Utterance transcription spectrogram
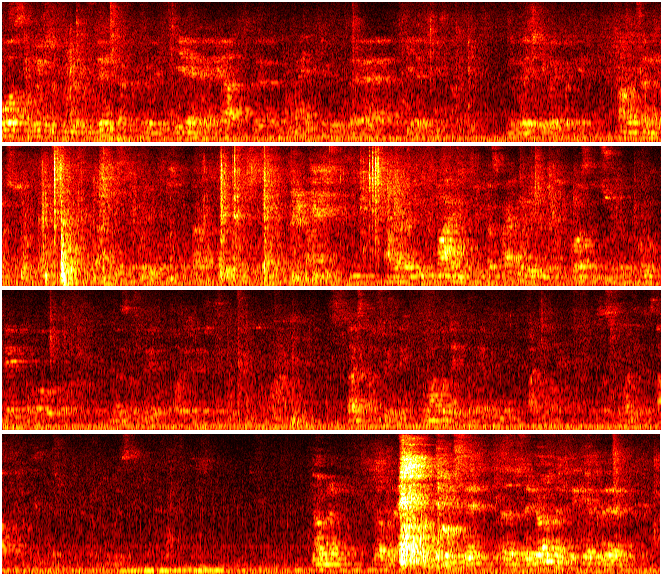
По самих житлових будинках е, є ряд е, моментів, де є дійсно невеличкі виклики, але це не наша відповідальність господарства. Але маємо кілька звернень, просять, щоб допомогти, то ми завжди готові допомагати. Зараз працюють двома будинками пального застосування завтра. Добре, добре. Якихось е, серйозних таких е,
